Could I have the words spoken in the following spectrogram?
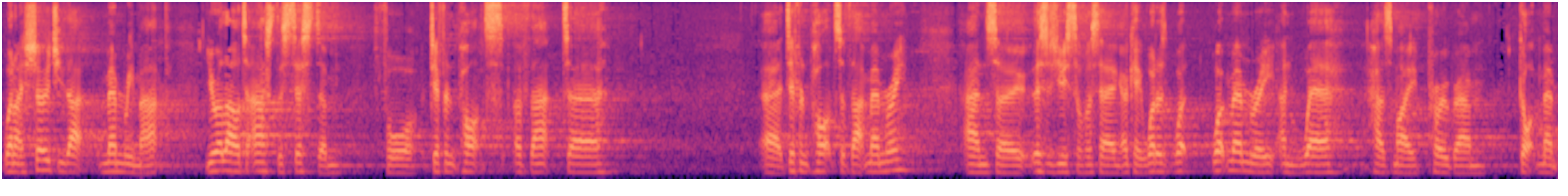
when I showed you that memory map you're allowed to ask the system for different parts of that uh, uh, different parts of that memory and so this is useful for saying okay what is what what memory and where has my program got mem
